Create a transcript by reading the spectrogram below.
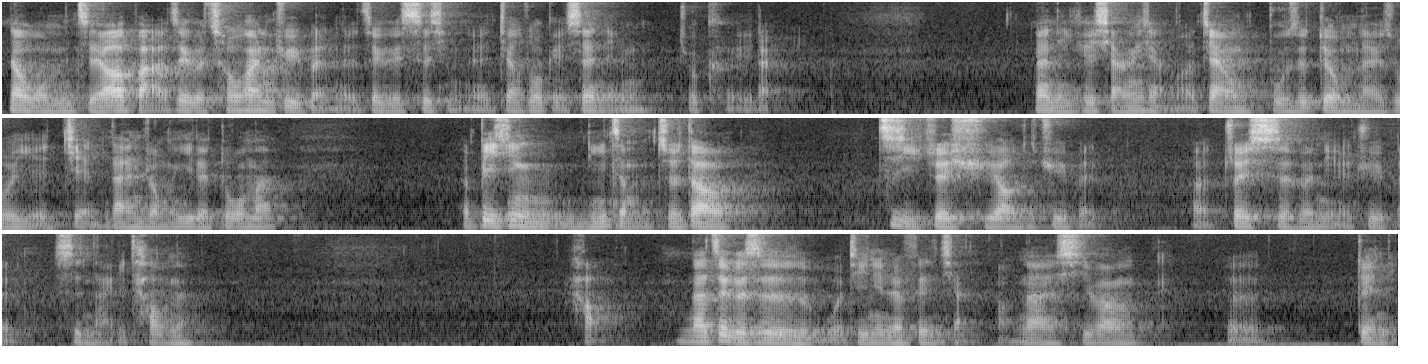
那我们只要把这个抽换剧本的这个事情呢，交托给圣灵就可以了。那你可以想一想啊，这样不是对我们来说也简单容易的多吗？那毕竟你怎么知道自己最需要的剧本？呃，最适合你的剧本是哪一套呢？好，那这个是我今天的分享啊，那希望呃对你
